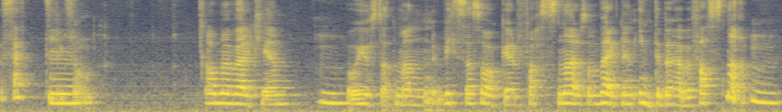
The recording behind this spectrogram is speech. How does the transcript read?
sätt. Mm. Liksom. Ja men verkligen. Mm. Och just att man, vissa saker fastnar som verkligen inte behöver fastna. Mm.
